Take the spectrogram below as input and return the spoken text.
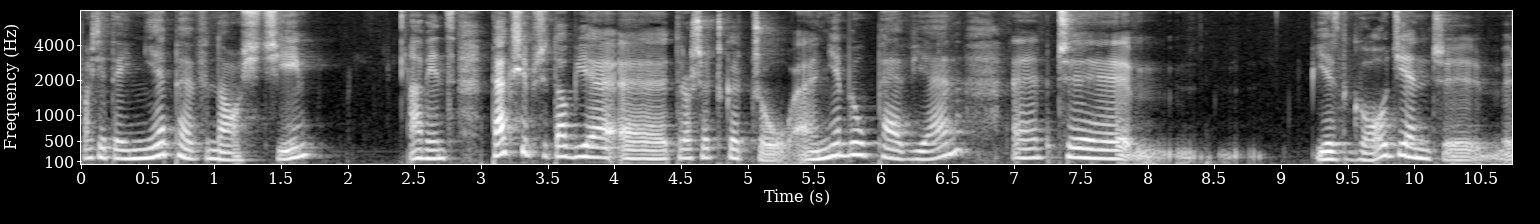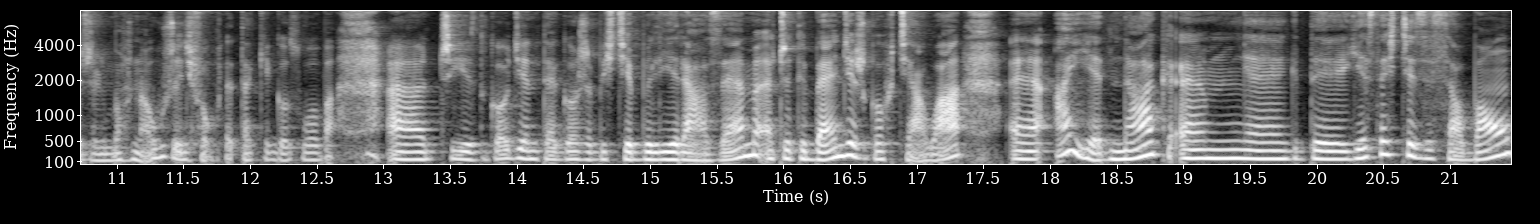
właśnie tej niepewności. A więc tak się przy tobie e, troszeczkę czuł. Nie był pewien, czy jest godzien, czy jeżeli można użyć w ogóle takiego słowa, czy jest godzien tego, żebyście byli razem, czy ty będziesz go chciała, e, a jednak gdy jesteście ze sobą,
